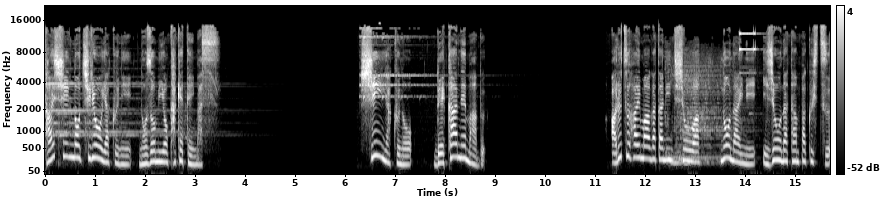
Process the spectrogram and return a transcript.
最新の治療薬に望みをかけています新薬のレカネマブ。アルツハイマー型認知症は脳内に異常なタンパク質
